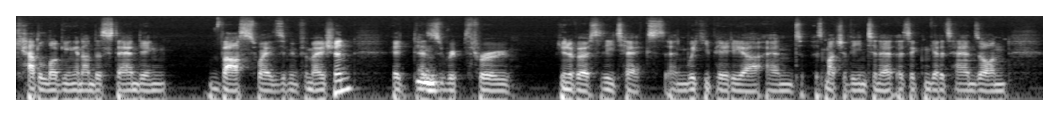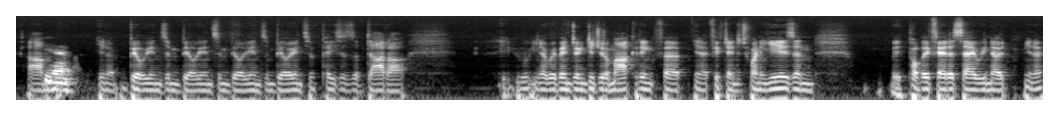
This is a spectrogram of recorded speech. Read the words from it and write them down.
cataloging and understanding vast swathes of information, it mm. has ripped through university texts and Wikipedia and as much of the internet as it can get its hands on. Um, yeah. You know, billions and billions and billions and billions of pieces of data. You know, we've been doing digital marketing for you know 15 to 20 years, and it's probably fair to say we know you know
